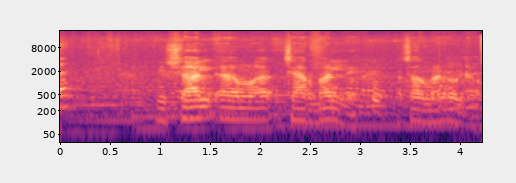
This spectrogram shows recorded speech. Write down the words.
സാർ വിശാൽ ആ, നമ്മളെ ചെയർമാനില്ലേ ചെയർമാനെ വിളിക്കണം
